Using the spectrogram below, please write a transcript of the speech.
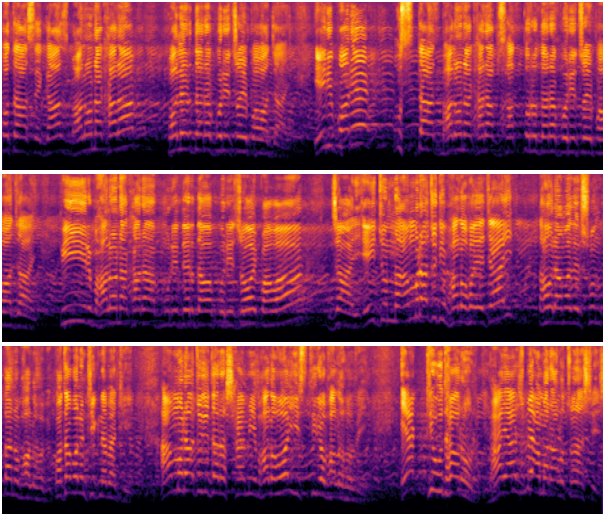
কথা আছে, গাছ ভালো না খারাপ, ফলের দ্বারা পরিচয় পাওয়া যায়। এরপরে উস্তাদ ভালো না খারাপ ছাত্র দ্বারা পরিচয় পাওয়া যায়। পীর ভালো না খারাপ, মুড়িদের দেওয়া পরিচয় পাওয়া যায়। এই জন্য আমরা যদি ভালো হয়ে যাই, তাহলে আমাদের সন্তানও ভালো হবে। কথা বলেন ঠিক না ব্যাঠি আমরা যদি তারা স্বামী ভালো হয় স্ত্রীও ভালো হবে। একটি উদাহরণ, ভাই আসবে, আমার আলোচনা শেষ।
